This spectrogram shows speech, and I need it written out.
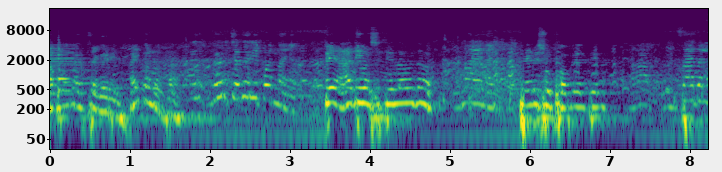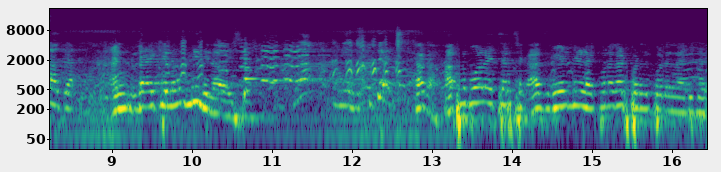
आपल्या घरच्या घरी. आहे का नव्हता घरच्या घरी पण नाही. ते आदिवासी लावा जावं. तेल हा, साधं लावते आपण आणि डाय केलं? मेहंदी लावायची. हा का? आपलं बोलायचं चर्चा का? आज वेळ मिळालाय. पुन्हा गाठ पडेल पडेल नाही बिचारे.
